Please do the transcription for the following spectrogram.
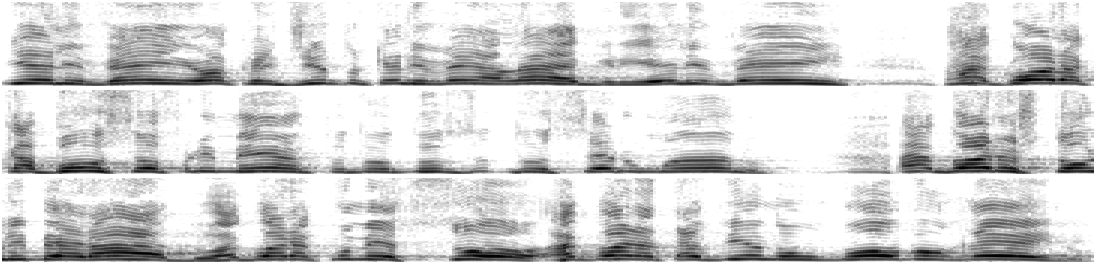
E ele vem, eu acredito que ele vem alegre, ele vem, agora acabou o sofrimento do, do, do ser humano agora eu estou liberado, agora começou, agora está vindo um novo reino.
